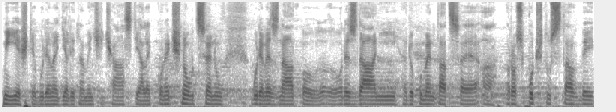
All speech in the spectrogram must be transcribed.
my ještě budeme dělit na menší části, ale konečnou cenu budeme znát po odezdání dokumentace a rozpočtu stavby,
